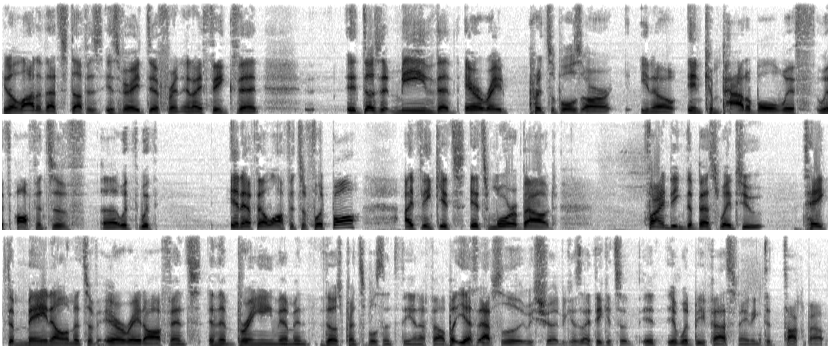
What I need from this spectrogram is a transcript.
You know a lot of that stuff is is very different. And i think that it doesn't mean that air raid principles are you know incompatible with with offensive uh, with with NFL offensive football. I think it's it's more about finding the best way to take the main elements of air raid offense and then bringing them in those principles into the NFL. But yes, absolutely we should because I think it's a it, it would be fascinating to talk about.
